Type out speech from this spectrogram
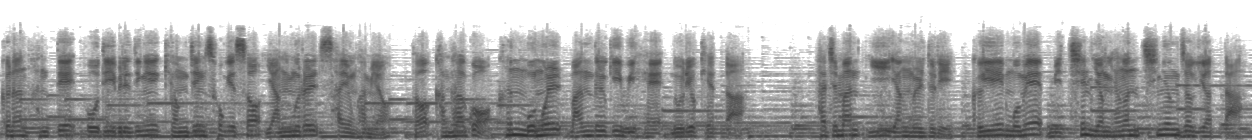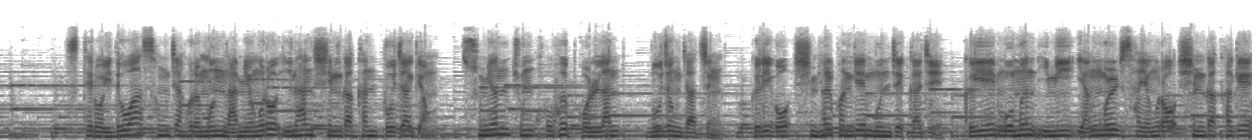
그는 한때 보디빌딩의 경쟁 속에서 약물을 사용하며 더 강하고 큰 몸을 만들기 위해 노력했다. 하지만 이 약물들이 그의 몸에 미친 영향은 치명적이었다. 스테로이드와 성자 호르몬 남용으로 인한 심각한 부작용, 수면 중 호흡 곤란, 무정자증, 그리고 심혈관계 문제까지 그의 몸은 이미 약물 사용으로 심각하게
